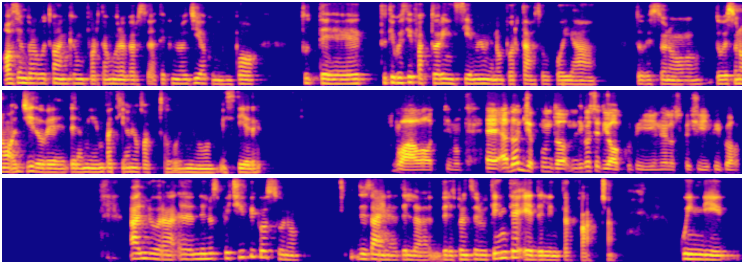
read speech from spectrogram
ho sempre avuto anche un forte amore verso la tecnologia, quindi un po' tutte, tutti questi fattori insieme mi hanno portato poi a dove sono, dove sono oggi, dove della mia empatia ne ho fatto il mio mestiere. Wow, ottimo. Eh, ad oggi appunto di cosa ti occupi nello specifico? Allora, eh, nello specifico sono designer del, dell'esperienza dell'utente e dell'interfaccia. Quindi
